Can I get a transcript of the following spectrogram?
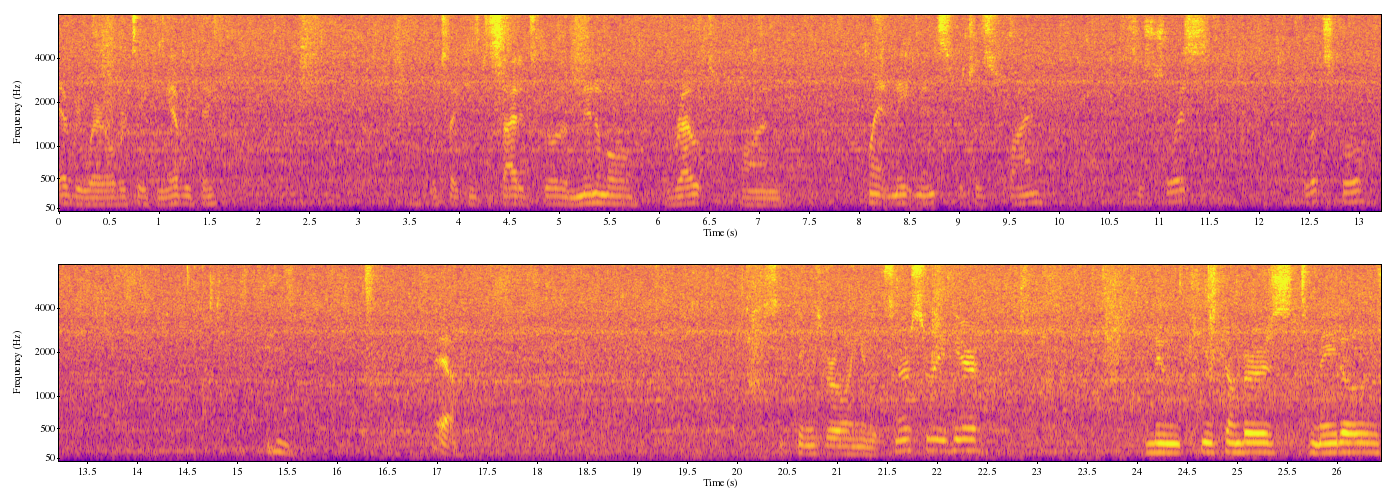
everywhere, overtaking everything looks like he's decided to go the minimal route on plant maintenance, which is fine. It's his choice. It looks cool. yeah. Some things growing in its nursery here. New cucumbers, tomatoes,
